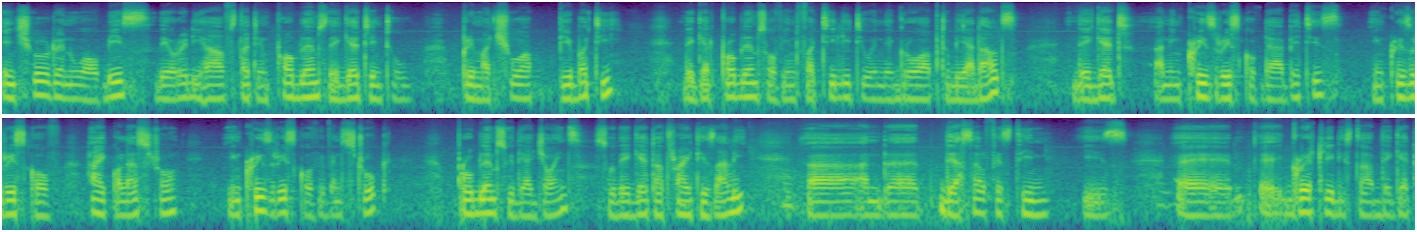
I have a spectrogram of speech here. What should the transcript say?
In children who are obese, they already have certain problems. They get into premature puberty. They get problems of infertility when they grow up to be adults. They get an increased risk of diabetes, increased risk of high cholesterol, increased risk of even stroke, problems with their joints, so they get arthritis early, uh, and uh, their self-esteem is uh, uh, greatly disturbed. They get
